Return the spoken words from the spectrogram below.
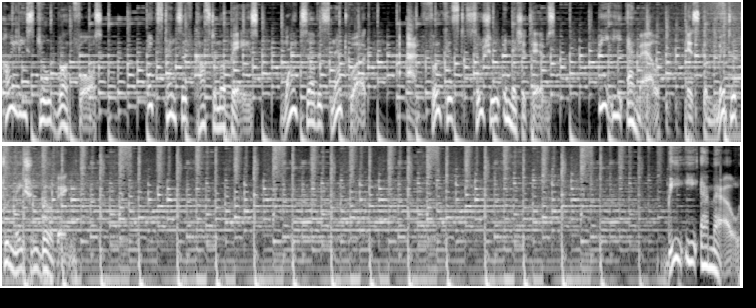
highly skilled workforce, extensive customer base, wide service network and focused social initiatives. BEML is committed to nation building. BEML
